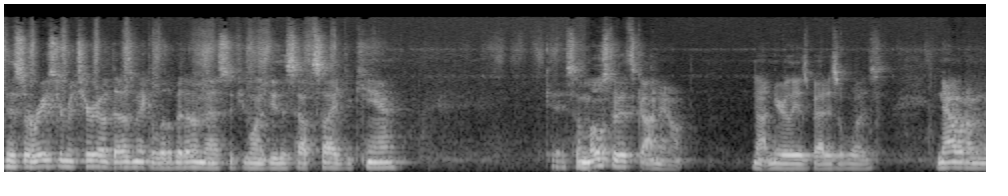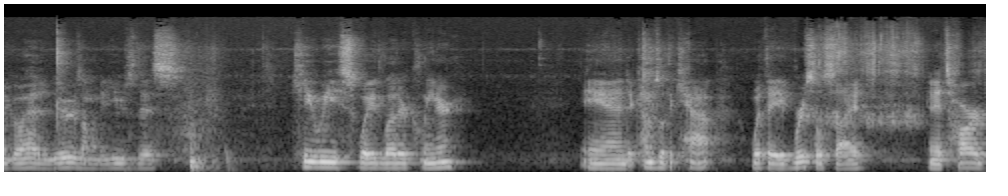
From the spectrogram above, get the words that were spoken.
This eraser material does make a little bit of a mess. If you want to do this outside, you can. Okay, so most of it's gone out. Not nearly as bad as it was. Now what I'm going to go ahead and do is I'm going to use this Kiwi suede leather cleaner. And it comes with a cap with a bristle side. And it's hard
